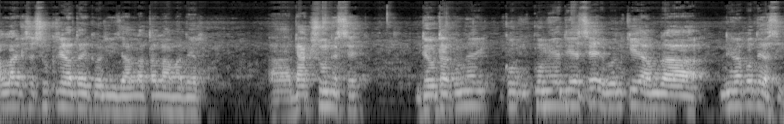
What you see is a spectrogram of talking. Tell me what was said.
আল্লাহর কাছে শুক্রিয়া আদায় করি যে আল্লাহ তালা আমাদের ডাক শুনেছে। ঢেউটা কমে কমিয়ে দিয়েছে এবং কি আমরা নিরাপদে আছি।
